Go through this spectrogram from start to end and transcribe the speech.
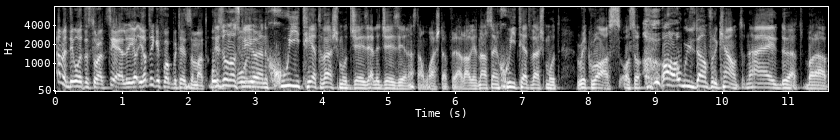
Ja men det återstår att se. Eller jag, jag tycker folk beter sig som att... Det är som om de skulle göra en skithet vers mot Jay-Z, eller Jay-Z är nästan washed up för det här laget, men alltså en skithet vers mot Rick Ross och så oh he's down for the count. Nej, du vet, bara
